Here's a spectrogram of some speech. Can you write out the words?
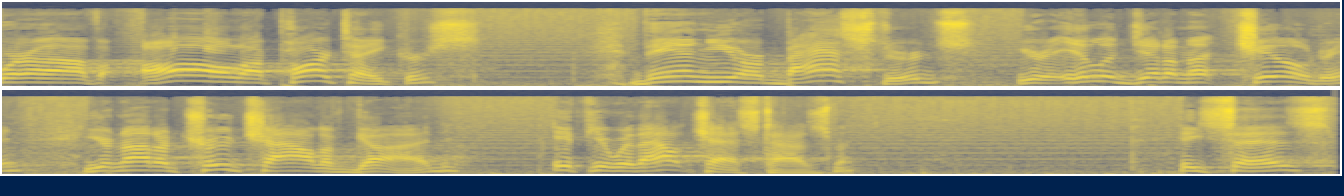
whereof all are partakers, then you are bastards, you're illegitimate children, you're not a true child of God if you're without chastisement. He says,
